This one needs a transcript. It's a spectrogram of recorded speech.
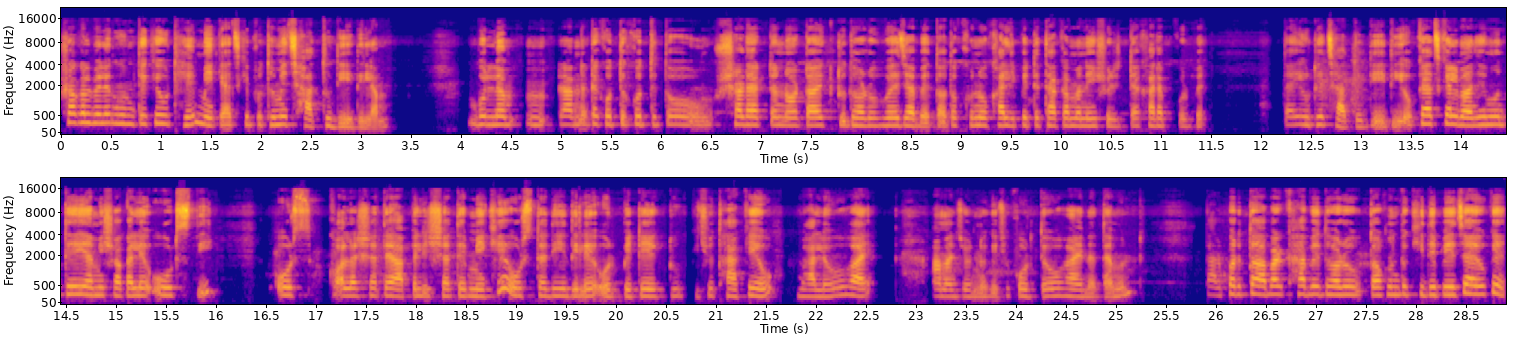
সকালবেলা ঘুম থেকে উঠে মেয়েকে আজকে প্রথমে ছাতু দিয়ে দিলাম। বললাম রান্নাটা করতে করতে তো সাড়ে আটটা, নটা একটু ধরো হয়ে যাবে। ততক্ষণও খালি পেটে থাকা মানে শরীরটা খারাপ করবে। তাই উঠে ছাতু দিয়ে দিই। ওকে আজকাল মাঝে মধ্যেই আমি সকালে ওটস দিই। ওটস কলার সাথে, আপেলের সাথে মেখে ওটসটা দিয়ে দিলে ওর পেটে একটু কিছু থাকেও, ভালোও হয়। আমার জন্য কিছু করতেও হয় না তেমন। তারপরে তো আবার খাবে, ধরো, তখন তো খিদে পেয়ে যায় ওকে।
